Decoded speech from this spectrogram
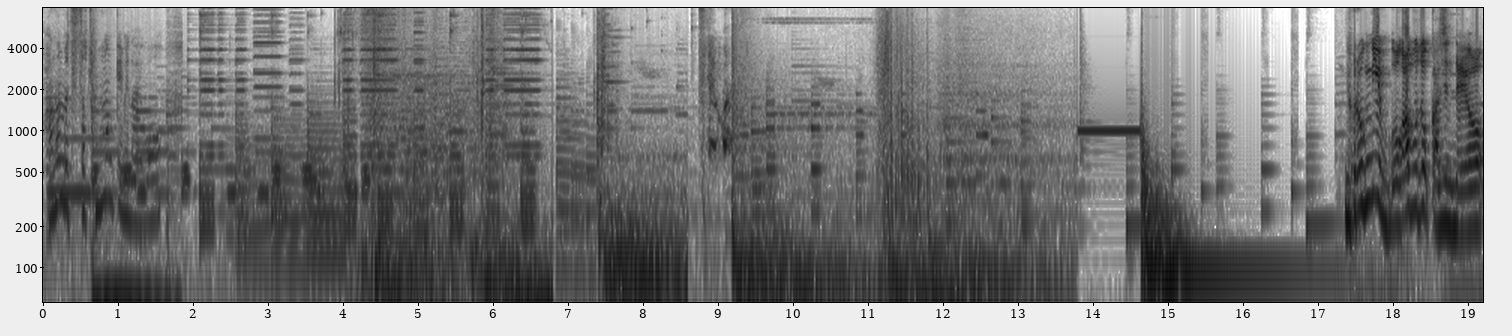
안 하면 진짜 존만 게임이다 이거 요롱님 뭐가 부족하신데요?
